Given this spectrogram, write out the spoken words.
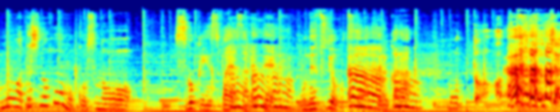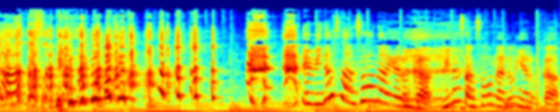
もう私の方もこうそのすごくインスパイアされて、もう熱量も伝わってるから、もうドーンと打ち上げるんですって。え皆さんそうなんやろか？皆さんそうなるんやろか？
